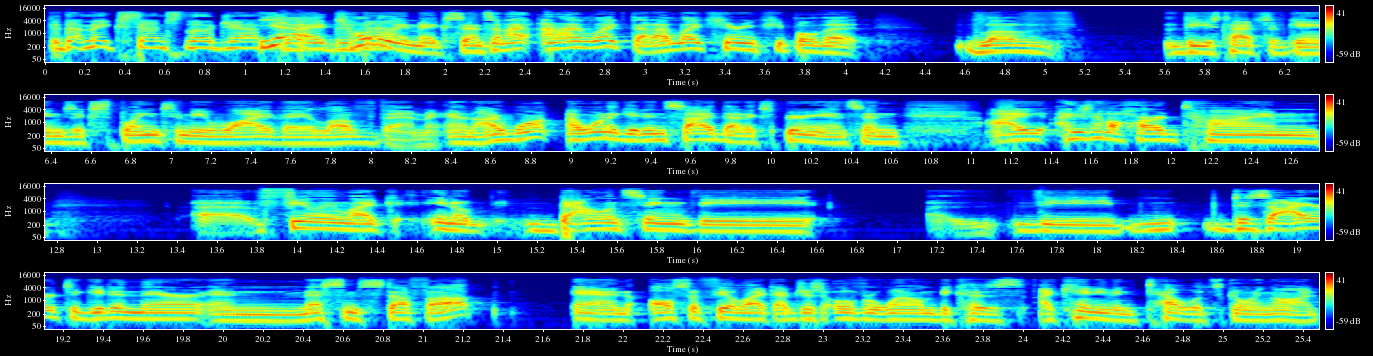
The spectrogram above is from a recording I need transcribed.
Did that make sense though, Jeff? yeah, Did- it did totally that- makes sense, and I and I like that. I like hearing people that love these types of games explain to me why they love them, and I want I want to get inside that experience, and I I just have a hard time uh, feeling like you know balancing the uh, the desire to get in there and mess some stuff up and also feel like I'm just overwhelmed because I can't even tell what's going on.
